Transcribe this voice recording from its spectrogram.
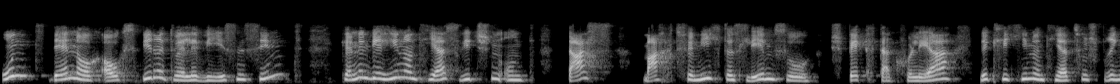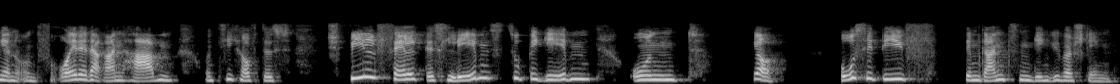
und dennoch auch spirituelle Wesen sind, können wir hin und her switchen und das macht für mich das Leben so spektakulär, wirklich hin und her zu springen und Freude daran haben und sich auf das Spielfeld des Lebens zu begeben und ja, positiv dem Ganzen gegenüberstehen.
